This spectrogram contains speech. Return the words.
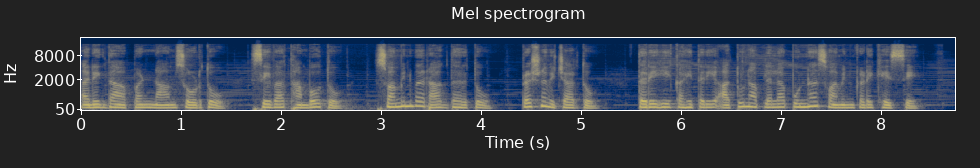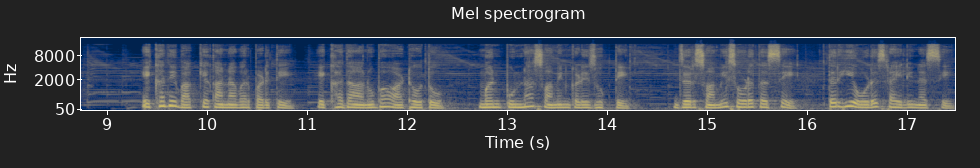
अनेकदा आपण नाम सोडतो सेवा थांबवतो स्वामींवर राग धरतो प्रश्न विचारतो तरीही काहीतरी आतून आपल्याला पुन्हा स्वामींकडे खेचते. एखादे वाक्य कानावर पडते एखादा अनुभव आठवतो मन पुन्हा स्वामींकडे झुकते. जर स्वामी सोडत असे तर ही ओढच राहिली नसते.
